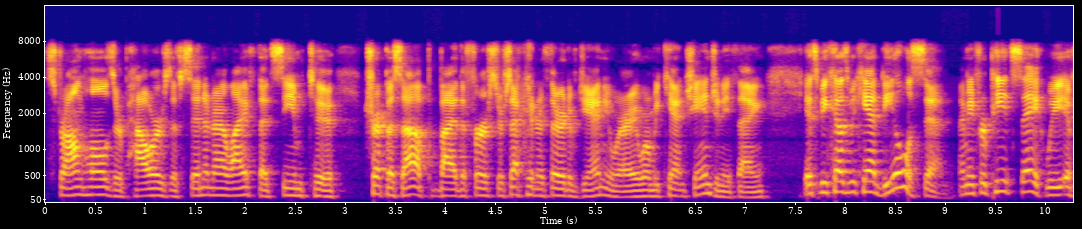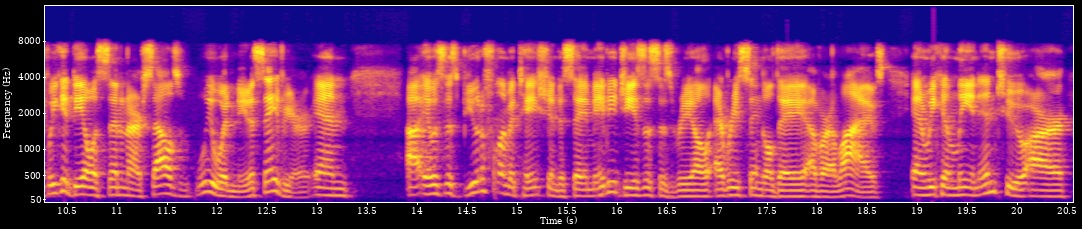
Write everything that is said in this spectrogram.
strongholds or powers of sin in our life that seem to trip us up by the first or second or third of January when we can't change anything. It's because we can't deal with sin. I mean, for Pete's sake, we if we could deal with sin in ourselves, we wouldn't need a savior. And uh, it was this beautiful invitation to say maybe Jesus is real every single day of our lives, and we can lean into our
